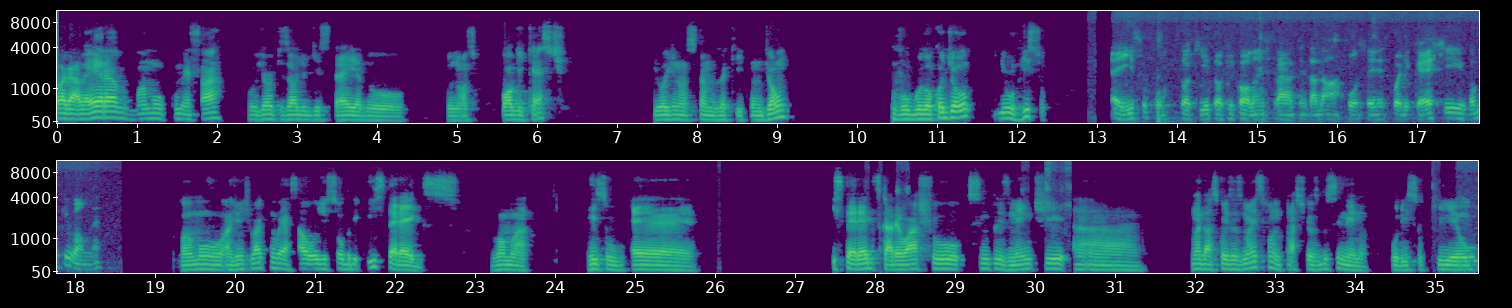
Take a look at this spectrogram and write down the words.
Fala galera, vamos começar. Hoje é o episódio de estreia do, do nosso podcast. E hoje nós estamos aqui com o John, o vulgo Loco Joe e o Risso. É isso, pô. Tô aqui, tô aqui colante para tentar dar uma força aí nesse podcast e vamos que vamos, né? Vamos, a gente vai conversar hoje sobre easter eggs. Vamos lá. Isso é easter eggs, cara, eu acho simplesmente uh, uma das coisas mais fantásticas do cinema. Por isso que eu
